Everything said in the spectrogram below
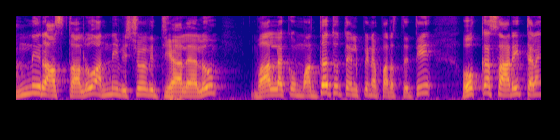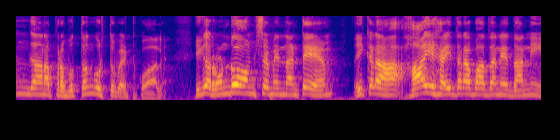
అన్ని రాష్ట్రాలు అన్ని విశ్వవిద్యాలయాలు వాళ్ళకు మద్దతు తెలిపిన పరిస్థితి ఒక్కసారి తెలంగాణ ప్రభుత్వం గుర్తుపెట్టుకోవాలి. ఇక రెండో అంశం ఏంటంటే ఇక్కడ హాయ్ హైదరాబాద్ అనే దాన్ని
